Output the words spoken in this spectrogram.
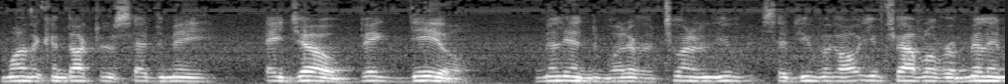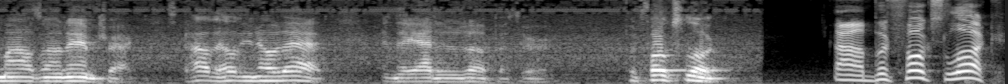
And one of the conductors said to me, "Hey Joe, big deal, million whatever, two hundred. You said you've you've traveled over a million miles on Amtrak. I said, How the hell do you know that? And they added it up at their. But folks, look. Uh, but folks, look.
